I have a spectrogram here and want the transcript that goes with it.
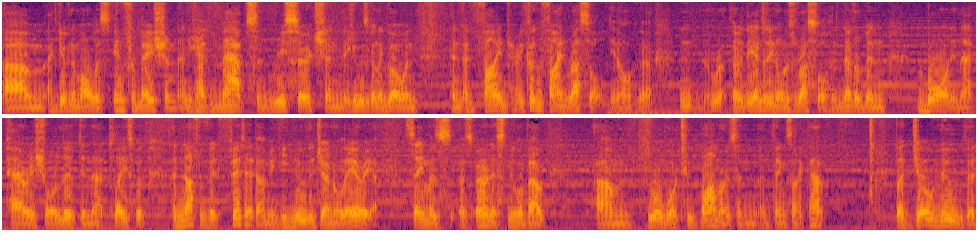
um, had given him all this information, and he had maps and research, and he was going to go and, and, and find her. He couldn't find Russell. You know, uh, the entity known as Russell had never been born in that parish or lived in that place, but enough of it fitted. I mean, he knew the general area, same as, as Ernest knew about um, World War II bombers and, and things like that. But Joe knew that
